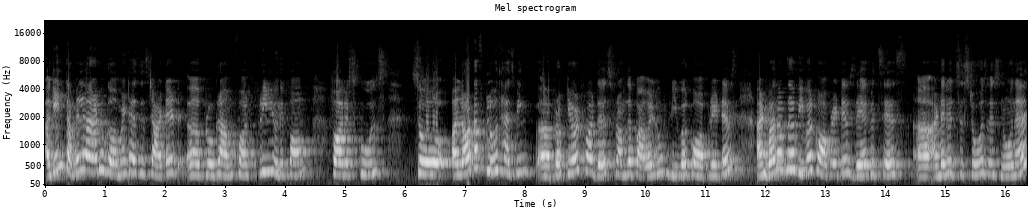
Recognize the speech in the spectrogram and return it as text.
Again Tamil Nadu government has started a program for free uniform for schools. So a lot of cloth has been uh, procured for this from the Powerloom Weaver Cooperatives and one of the Weaver Cooperatives there which sells uh, under its stores is known as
